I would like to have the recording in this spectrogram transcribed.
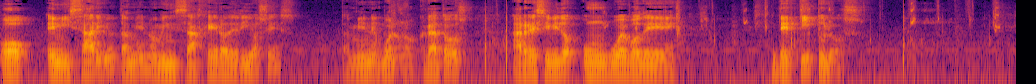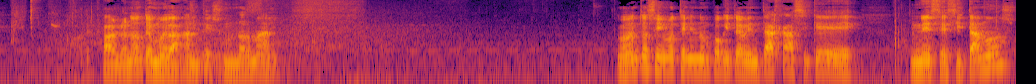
O emisario también, o mensajero de dioses. También, bueno, Kratos ha recibido un huevo de, de títulos. Joder, Pablo, no te muevas antes, un normal. De momento seguimos teniendo un poquito de ventaja, así que necesitamos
